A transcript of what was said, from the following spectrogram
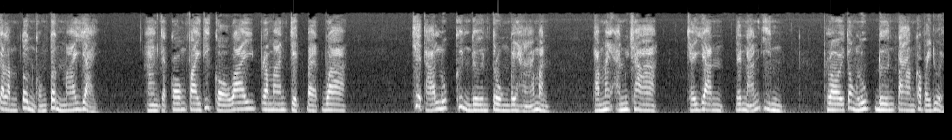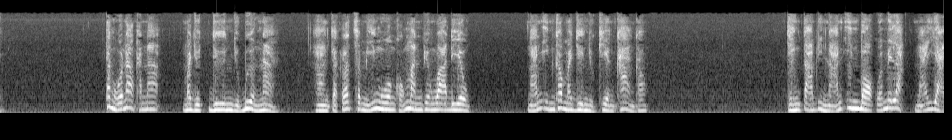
กระลำต้นของต้นไม้ใหญ่ ห่างจากกองไฟที่ก่อไว้ประมาณเจ็ดแปดวาเชี่ยฐานลุกขึ้นเดินตรงไปหามัน ทำให้อนุชาชัยยันและหนานอิน พลอยต้องลุกเดินตามเข้าไปด้วย ท่านหัวหน้าคณะมาหยุดยืนอยู่เบื้องหน้า ห่างจากรัศมีงวงของมันเพียงวาเดียวหนานอินเข้ามายืนอยู่เคียงข้างเขาจริงตามที่นานอินบอกไว้ไหมละ่ะนายใหญ่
